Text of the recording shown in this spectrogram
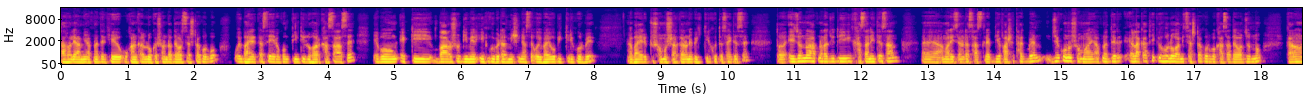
তাহলে আমি আপনাদেরকে ওখানকার লোকেশনটা দেওয়ার চেষ্টা করব। ওই ভাইয়ের কাছে এরকম তিনটি লোহার খাসা আছে এবং একটি বারোশো ডিমের ইনকুবেটার মেশিন আছে, ওই ভাইও বিক্রি করবে। ভাইয়ের একটু সমস্যার কারণে বিক্রি করতে চাইতেছে। তো এই জন্য আপনারা যদি খাসা নিতে চান আমার এই চ্যানেলটা সাবস্ক্রাইব দিয়ে পাশে থাকবেন। যে কোনো সময় আপনাদের এলাকা থেকে হলেও আমি চেষ্টা করব খাসা দেওয়ার জন্য। কারণ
